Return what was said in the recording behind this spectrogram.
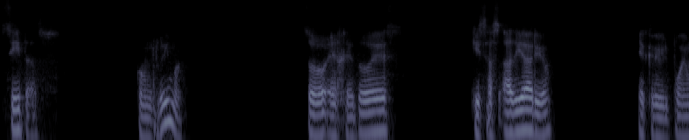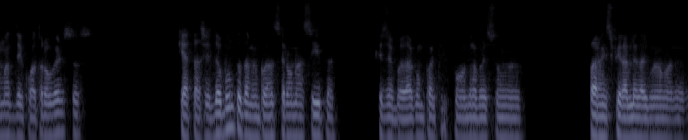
citas con rima? So, el reto es quizás a diario escribir poemas de cuatro versos que hasta cierto punto también pueden ser una cita que se pueda compartir con otra persona para inspirarle de alguna manera.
